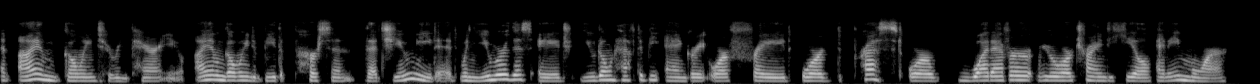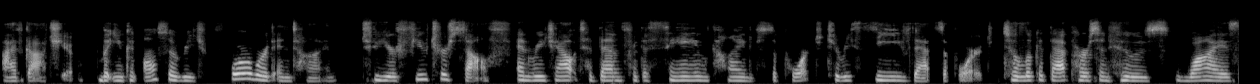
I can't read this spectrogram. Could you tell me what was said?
and I am going to reparent you. I am going to be the person that you needed when you were this age. You don't have to be angry or afraid or depressed or whatever you're trying to heal anymore. I've got you. But you can also reach forward in time to your future self and reach out to them for the same kind of support, to receive that support, to look at that person who's wise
